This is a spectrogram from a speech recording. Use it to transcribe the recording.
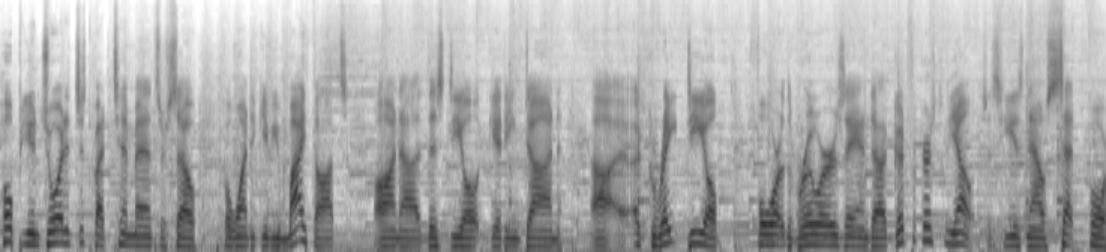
Hope you enjoyed it, just about 10 minutes or so, but wanted to give you my thoughts on uh, this deal getting done. Uh, a great deal for the Brewers and uh, good for Christian Yelich as he is now set for.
